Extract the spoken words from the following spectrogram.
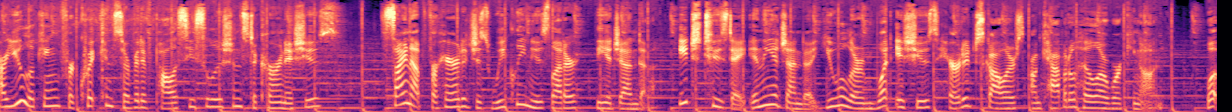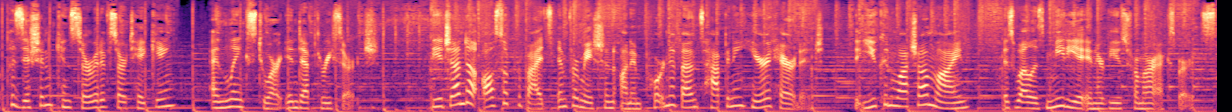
Are you looking for quick conservative policy solutions to current issues? Sign up for Heritage's weekly newsletter, The Agenda. Each Tuesday in The Agenda, you will learn what issues Heritage scholars on Capitol Hill are working on, what position conservatives are taking, and links to our in depth research. The Agenda also provides information on important events happening here at Heritage that you can watch online, as well as media interviews from our experts.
